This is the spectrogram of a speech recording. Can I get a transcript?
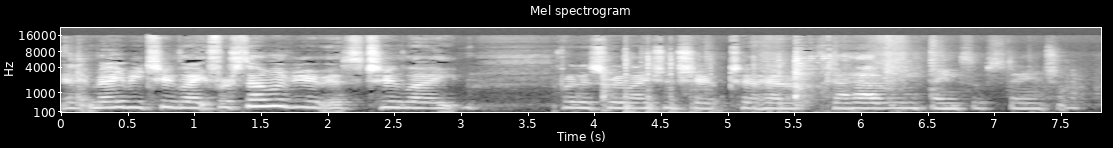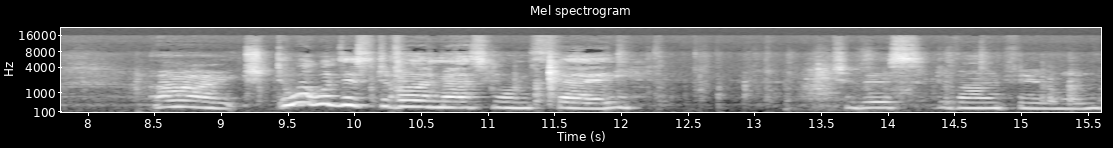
And it may be too late. For some of you, it's too late for this relationship to have to have anything substantial. Alright, what would this divine masculine say to this divine feminine?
